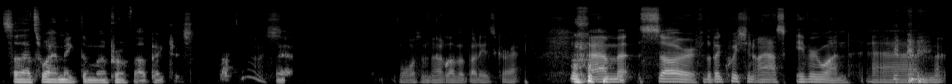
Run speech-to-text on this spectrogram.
so that's why I make them my profile pictures. Nice. Yeah. Awesome. No, I love it, buddy. It's great. um, so for the big question I ask everyone, um,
